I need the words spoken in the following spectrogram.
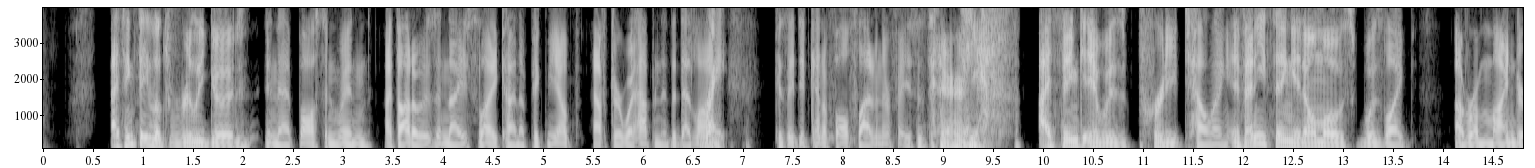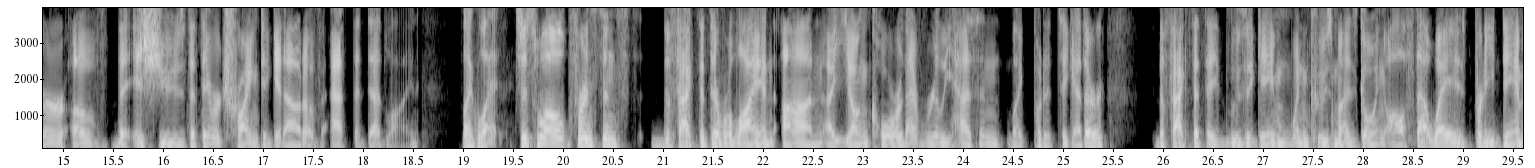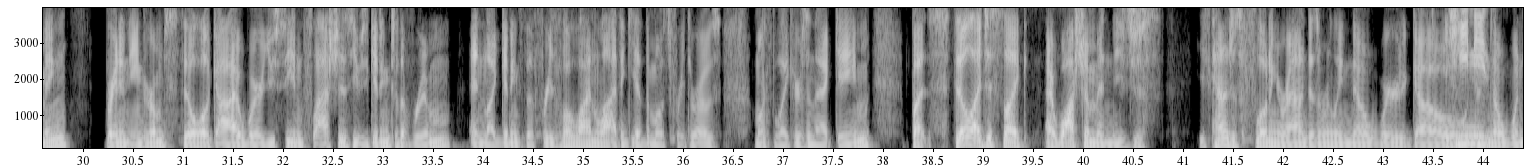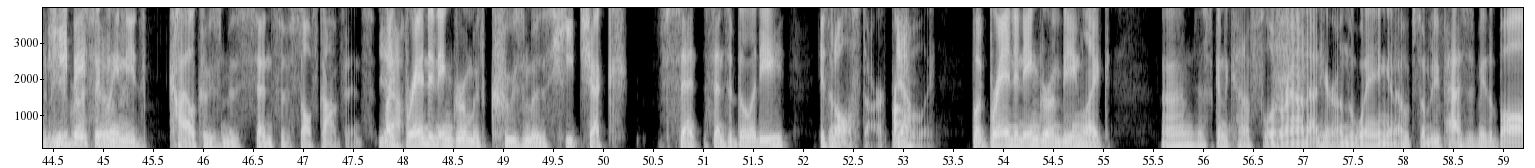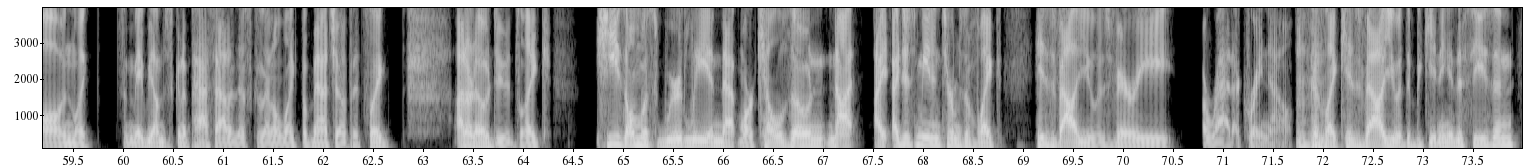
I think they looked really good in that Boston win. I thought it was a nice, like, kind of pick me up after what happened at the deadline. Right. Because they did kind of fall flat in their faces there. Yes. I think it was pretty telling. If anything, it almost was like a reminder of the issues that they were trying to get out of at the deadline. Like what? Just well, for instance, the fact that they're reliant on a young core that really hasn't like put it together. The fact that they lose a game when Kuzma is going off that way is pretty damning. Brandon Ingram's still a guy where you see in flashes he was getting to the rim and like getting to the free throw line a lot. I think he had the most free throws amongst the Lakers in that game. But still, I just like I watch him and he's just he's kind of just floating around, doesn't really know where to go. he doesn't needs know when to be he aggressive. basically needs Kyle Kuzma's sense of self confidence. Yeah. Like Brandon Ingram with Kuzma's heat check sen- sensibility is an all star Yeah. probably. But Brandon Ingram being like, I'm just gonna kind of float around out here on the wing, and I hope somebody passes me the ball, and like so maybe I'm just gonna pass out of this because I don't like the matchup. It's like, I don't know, dude. Like he's almost weirdly in that Markelle zone. Not, I, I just mean in terms of like his value is very erratic right now because Mhm. like his value at the beginning of the season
